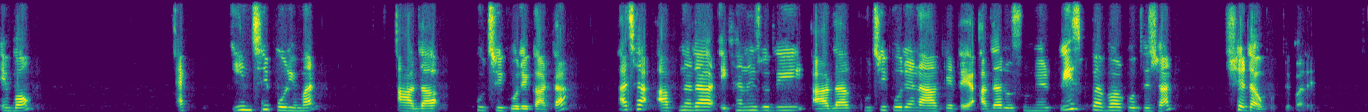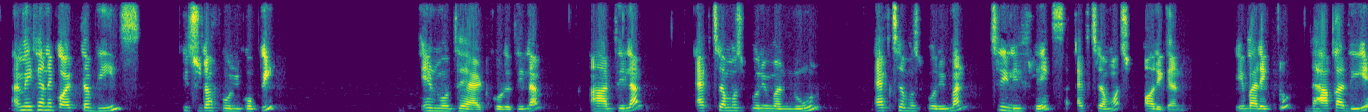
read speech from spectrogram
এবং এক ইঞ্চি পরিমাণ আদা কুচি করে কাটা। আচ্ছা আপনারা এখানে যদি আদা কুচি করে না কেটে আদা রসুনের পেস্ট ব্যবহার করতে চান, সেটাও করতে পারেন। আমি এখানে কয়েকটা বিনস, কিছুটা ফুলকপি এর মধ্যে অ্যাড করে দিলাম। আর দিলাম এক চামচ পরিমাণ নুন, এক চামচ পরিমাণ চিলি ফ্লেক্স এক চামচ অরিগানো এবার একটু ঢাকা দিয়ে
